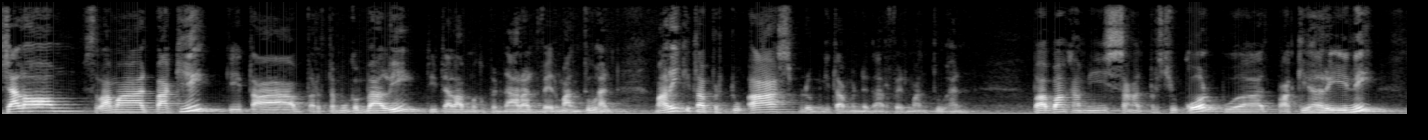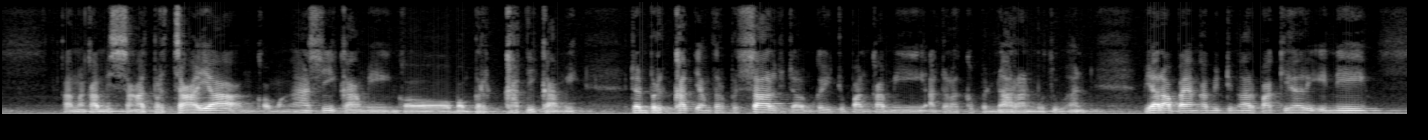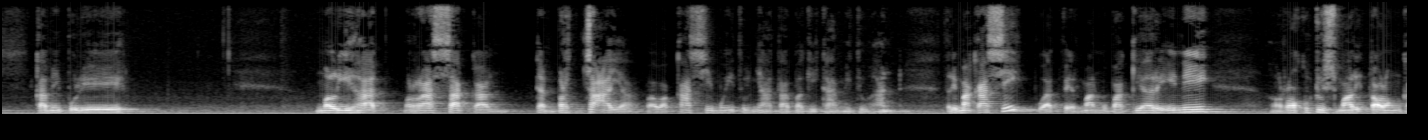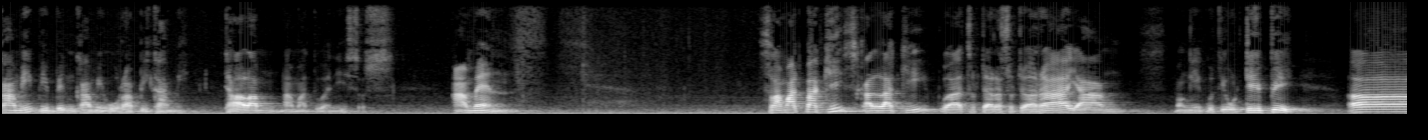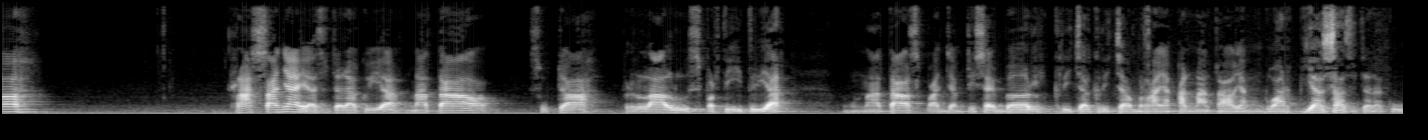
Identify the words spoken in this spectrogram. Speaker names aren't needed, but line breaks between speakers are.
Shalom, selamat pagi. Kita bertemu kembali di dalam kebenaran firman Tuhan. Mari kita berdoa sebelum kita mendengar firman Tuhan. Bapak kami sangat bersyukur buat pagi hari ini karena kami sangat percaya Engkau mengasihi kami, Engkau memberkati kami. Dan berkat yang terbesar di dalam kehidupan kami adalah kebenaran-Mu Tuhan. Biar apa yang kami dengar pagi hari ini kami boleh melihat, merasakan, dan percaya bahwa kasih-Mu itu nyata bagi kami Tuhan. Terima kasih buat firman-Mu pagi hari ini. Roh Kudus mari tolong kami, pimpin kami, urapi kami. Dalam nama Tuhan Yesus. Amin. Selamat pagi sekali lagi buat saudara-saudara yang mengikuti UDB. Uh, eh, rasanya ya saudaraku ya Natal sudah berlalu seperti itu ya. Natal sepanjang Desember gereja-gereja merayakan Natal yang luar biasa saudaraku.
